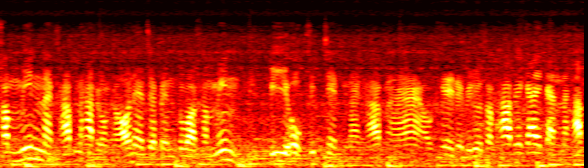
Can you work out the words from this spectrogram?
คัมมินนะครับ รหัสของเขาเนี่ยจะเป็นตัวคัมมิน B67 นะครับ อ่า โอเค เดี๋ยวไปดูสภาพใกล้ๆกันนะครับ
